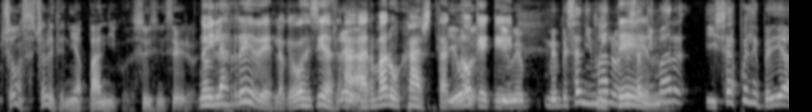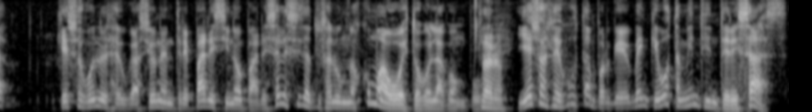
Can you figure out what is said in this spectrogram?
Yo, yo le tenía pánico, soy sincero. No, y las redes, lo que vos decías, armar un hashtag, ¿no? Que, me, empecé a animar, me empecé a animar y ya después le pedía que eso es bueno de la educación entre pares y no pares. Ya le decís a tus alumnos, ¿cómo hago esto con la compu? Y ellos les gustan porque ven que vos también te interesás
